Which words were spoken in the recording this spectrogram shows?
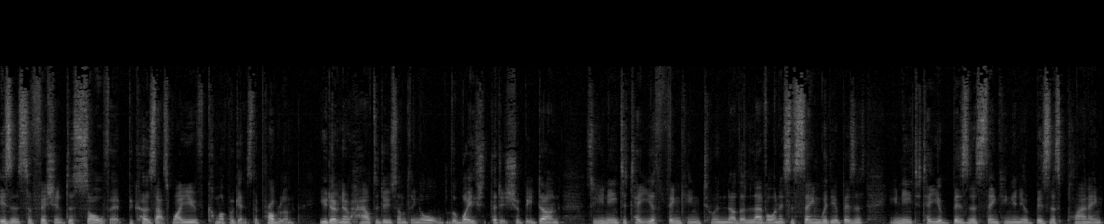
isn't sufficient to solve it because that's why you've come up against a problem you don't know how to do something or the way that it should be done. So you need to take your thinking to another level. And it's the same with your business. You need to take your business thinking and your business planning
